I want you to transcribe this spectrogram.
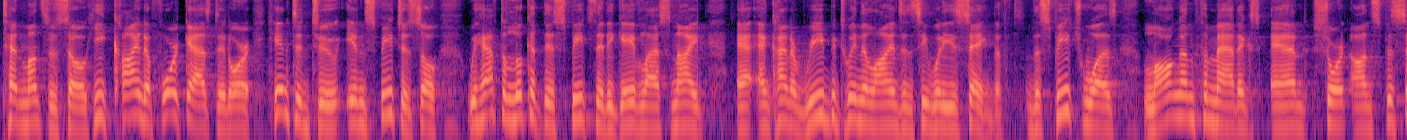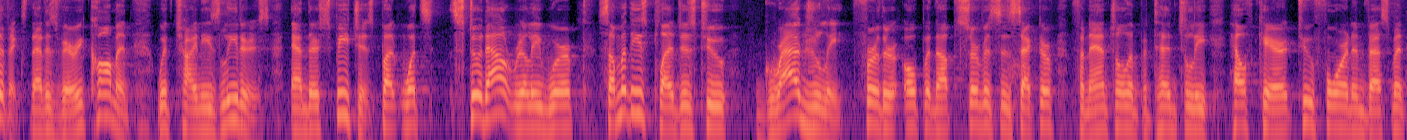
10 months or so, he kind of forecasted or hinted to in speeches. So we have to look at this speech that he gave last night and, and kind of read between the lines and see what he's saying. The, the speech was long on thematics and short on specifics. That is very common with Chinese leaders and their speeches speeches. But what's stood out really were some of these pledges to gradually further open up services sector, financial and potentially healthcare to foreign investment,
